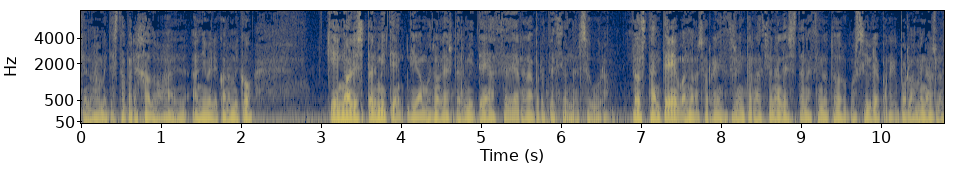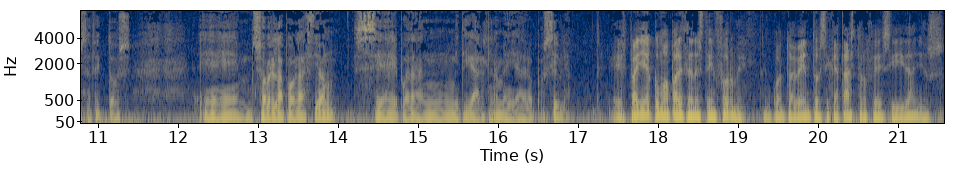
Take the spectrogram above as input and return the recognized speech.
que normalmente está aparejado al, nivel económico que no les permite, digamos, no les permite acceder a la protección del seguro. No obstante, bueno, las organizaciones internacionales están haciendo todo lo posible para que por lo menos los efectos eh, sobre la población se puedan mitigar en la medida de lo posible. ¿España cómo aparece en este informe en cuanto a eventos y catástrofes y daños?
